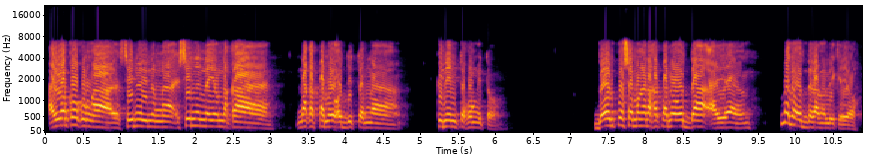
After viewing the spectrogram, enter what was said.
Aywan ko kung ah, sino yung ah, sino na yung naka nakapanood ditong uh, kininto kong ito. Doon po sa mga nakapanood na ay ah, manood na lang ulit kayo.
